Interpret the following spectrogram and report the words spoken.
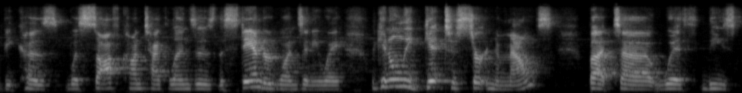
because with soft contact lenses, the standard ones anyway, we can only get to certain amounts. But uh, with these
